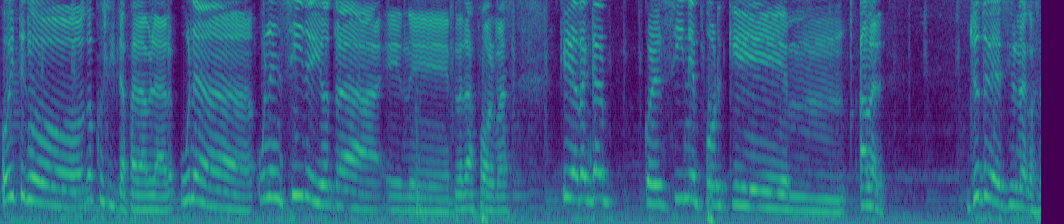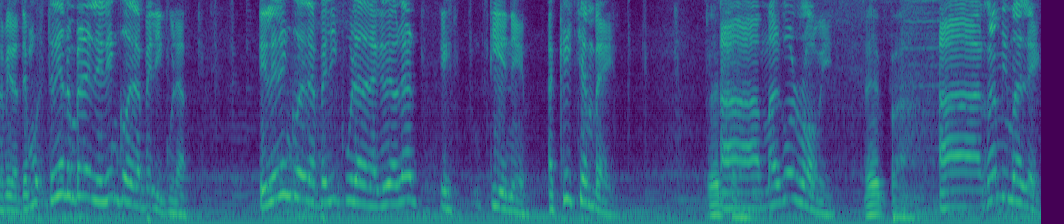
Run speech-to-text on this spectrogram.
Hoy tengo dos cositas para hablar, una, una en cine y otra en eh, plataformas. Quería arrancar con el cine porque, mm, a ver, yo te voy a decir una cosa, mira, te, voy a nombrar el elenco de la película. El elenco de la película de la que voy a hablar es- tiene a Christian Bale, Epa. a Margot Robbie, Epa. a Rami Malek,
